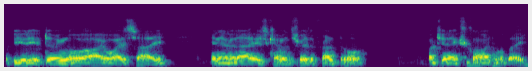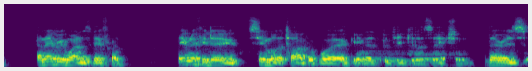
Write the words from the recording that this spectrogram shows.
the beauty of doing law. I always say you never know who's coming through the front door, what your next client will be. And everyone's different even if you do similar type of work in a particular section, there is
